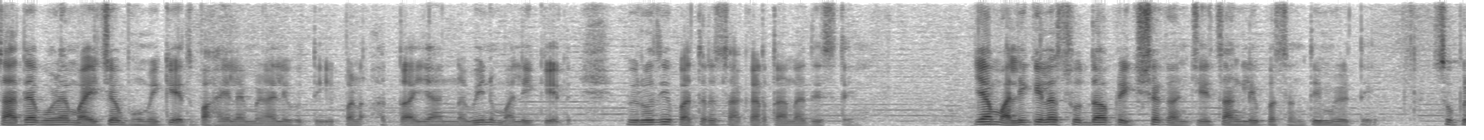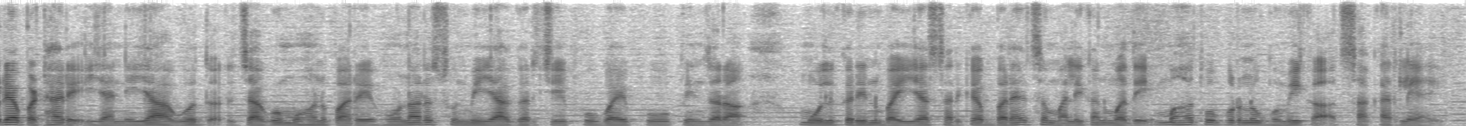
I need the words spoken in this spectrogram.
साध्या भोळ्या माईच्या भूमिकेत पाहायला मिळाली होती पण आता या नवीन मालिकेत विरोधी पात्र साकारताना दिसते. या मालिकेला सुद्धा प्रेक्षकांची चांगली पसंती मिळते. सुप्रिया पठारे यांनी या अगोदर जागो मोहन पारे होणार सुनमी या घरची फूबाई फू पिंजरा मोलकरीणबाई यासारख्या बऱ्याच मालिकांमध्ये महत्त्वपूर्ण भूमिका साकारली आहे.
